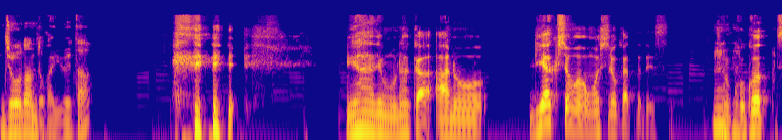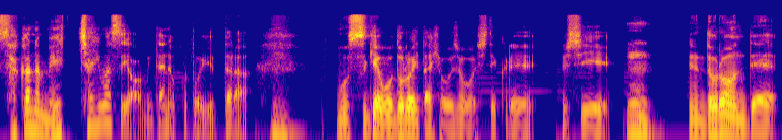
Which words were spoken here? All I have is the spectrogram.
冗談とか言えた？いやーでもなんか、あの、リアクションは面白かったです。うんうんここ、魚めっちゃいますよみたいなことを言ったら、うんもうすげえ驚いた表情をしてくれるし、うん。ねドローンで、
